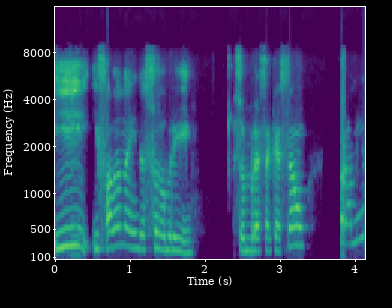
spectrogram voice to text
e, e falando ainda sobre, sobre essa questão, para mim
